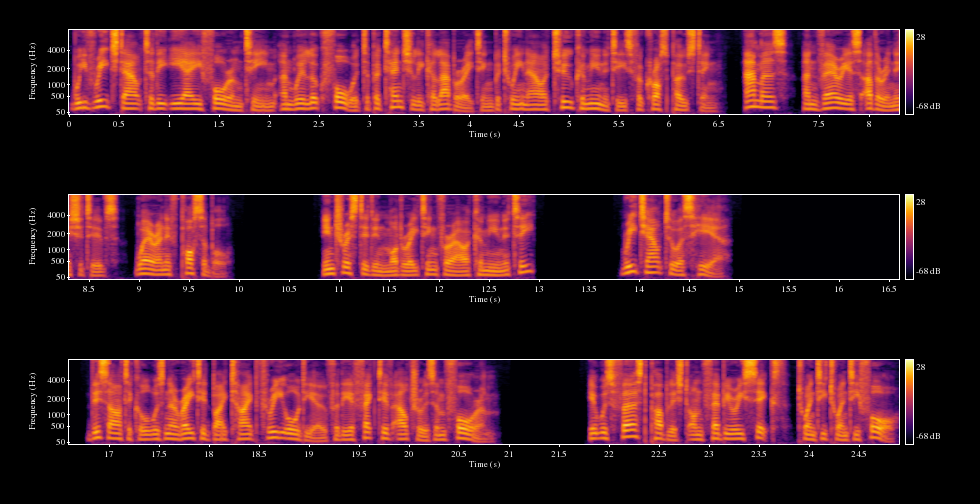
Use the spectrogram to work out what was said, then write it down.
We've reached out to the EA Forum team and we look forward to potentially collaborating between our two communities for cross posting, AMAs, and various other initiatives, where and if possible. Interested in moderating for our community? Reach out to us here. This article was narrated by Type 3 Audio for the Effective Altruism Forum. It was first published on February 6, 2024.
